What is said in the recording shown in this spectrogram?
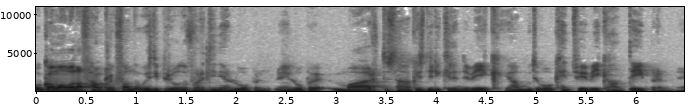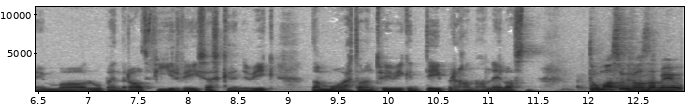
Ook allemaal wat afhankelijk van hoe is die periode voordien gelopen. Nee, lopen maar tussen haakjes drie keer in de week, ja, moeten we ook geen twee weken gaan taperen. Hè. Maar lopen inderdaad vier, vijf, zes keer in de week, dan mogen we echt al een twee weken taper gaan, gaan inlassen. Thomas, hoe was dat bij jou?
